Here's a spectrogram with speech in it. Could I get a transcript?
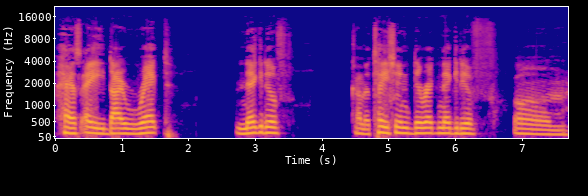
has a direct negative connotation, direct negative, um,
